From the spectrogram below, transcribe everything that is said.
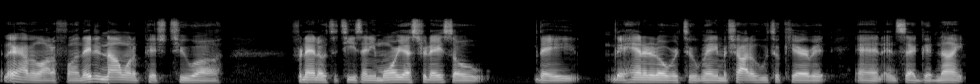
and they're having a lot of fun. They did not want to pitch to uh, Fernando Tatis anymore yesterday, so they they handed it over to Manny Machado, who took care of it and and said good night.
